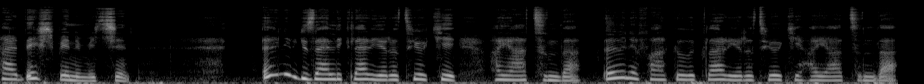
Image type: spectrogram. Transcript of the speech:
kardeş benim için. Öyle güzellikler yaratıyor ki hayatında, öyle farklılıklar yaratıyor ki hayatında.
